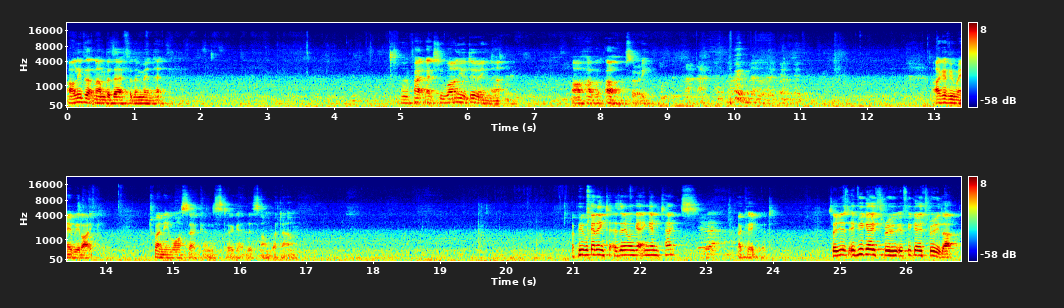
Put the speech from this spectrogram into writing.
I'll leave that number there for the minute. In fact, actually, while you're doing that, I'll have a, oh, sorry. I'll give you maybe like 20 more seconds to get this number down. Are people getting, is anyone getting any texts? Yeah. Okay, good. So just, if you go through, if you go through that,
